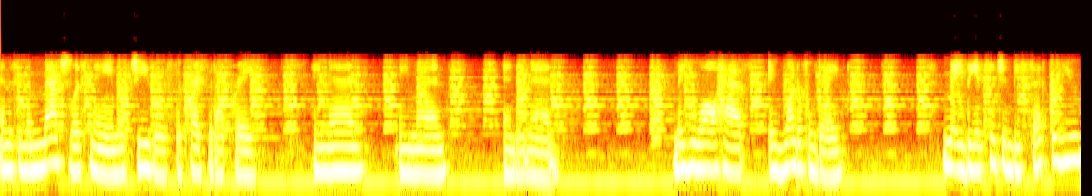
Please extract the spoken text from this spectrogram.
And it's in the matchless name of Jesus the Christ that I pray. Amen, amen, and amen. May you all have a wonderful day. May the intention be set for you,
